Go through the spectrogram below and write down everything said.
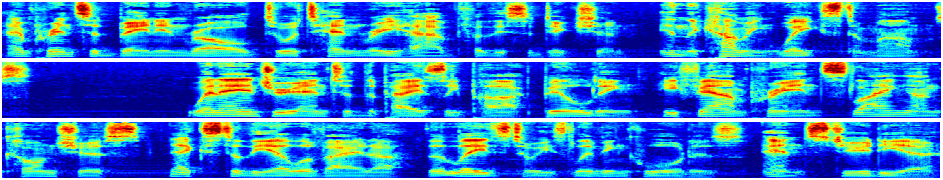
and Prince had been enrolled to attend rehab for this addiction in the coming weeks to months. When Andrew entered the Paisley Park building, he found Prince laying unconscious next to the elevator that leads to his living quarters and studio.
